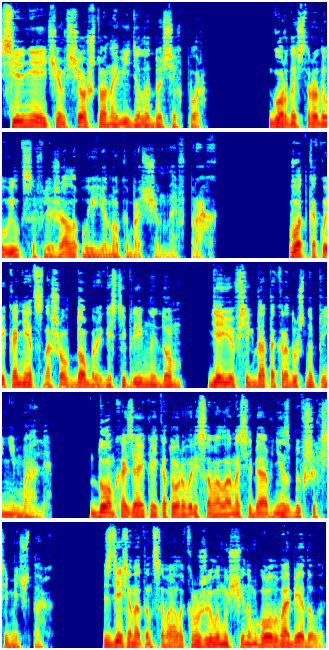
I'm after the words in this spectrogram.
сильнее, чем все, что она видела до сих пор. Гордость рода Уилксов лежала у ее ног, обращенная в прах. Вот какой конец нашел добрый, гостеприимный дом, где ее всегда так радушно принимали. Дом, хозяйкой которого рисовала она себя в несбывшихся мечтах. Здесь она танцевала, кружила мужчинам голову, обедала.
